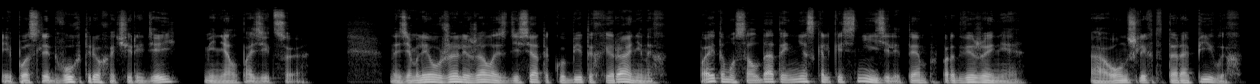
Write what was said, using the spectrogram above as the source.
И после двух-трех очередей менял позицию. На земле уже лежало с десяток убитых и раненых, поэтому солдаты несколько снизили темп продвижения. А Уншлихт торопил их.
